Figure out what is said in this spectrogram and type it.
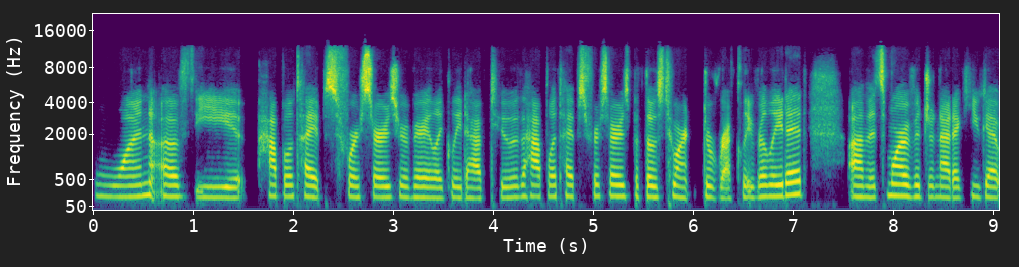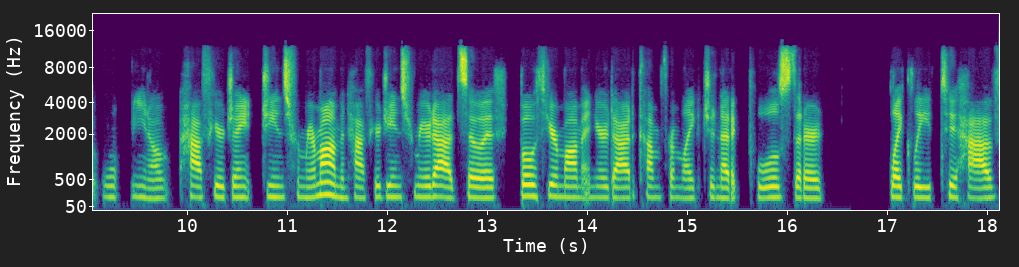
one of the haplotypes for CIRS, you're very likely to have two of the haplotypes for CIRS, but those two aren't directly related. Um, it's more of a genetic. You get, you know, half your genes from your mom and half your genes from your dad. So if both your mom and your dad come from like genetic pools that are likely to have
